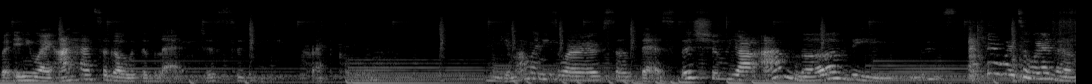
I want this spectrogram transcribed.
But anyway, I had to go with the black just to be practical and get my money's worth. So that's the shoe, y'all. I love these. I can't wait to wear them.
